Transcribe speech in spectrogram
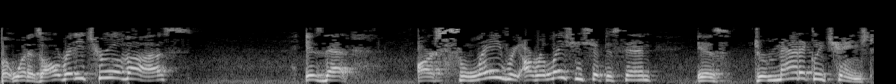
But what is already true of us is that our slavery, our relationship to sin is dramatically changed.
